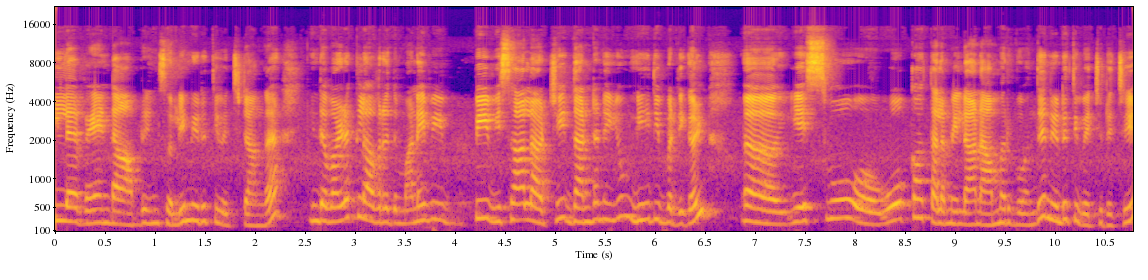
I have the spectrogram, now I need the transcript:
இல்லை வேண்டாம் அப்படின்னு சொல்லி நிறுத்தி வச்சுட்டாங்க. இந்த வழக்கில் அவரது மனைவி பி. விசாலாட்சி தண்டனையும் நீதிபதிகள் எஸ்ஓ ஓகா தலைமையிலான அமர்வு வந்து நிறுத்தி வச்சிடுச்சு.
